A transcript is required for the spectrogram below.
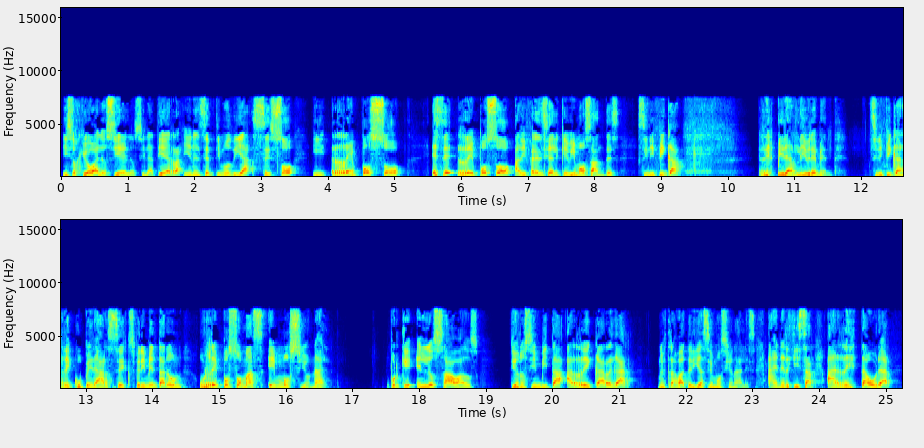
hizo Jehová los cielos y la tierra, y en el séptimo día cesó y reposó, ese reposó, a diferencia del que vimos antes, significa respirar libremente, significa recuperarse, experimentar un, un reposo más emocional. Porque en los sábados Dios nos invita a recargar nuestras baterías emocionales, a energizar, a restaurar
